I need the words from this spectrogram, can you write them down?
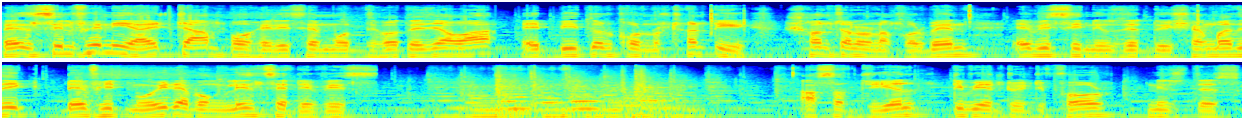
পেনসিলভেনিয়ায় ট্রাম্প ও হ্যারিসের মধ্যে হতে যাওয়া এই বিতর্ক অনুষ্ঠানটি সঞ্চালনা করবেন এবিসি নিউজের দুই সাংবাদিক, ডেভিড মুইর এবং Linsey Davis. Asad GL TVN twenty four, news desk.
